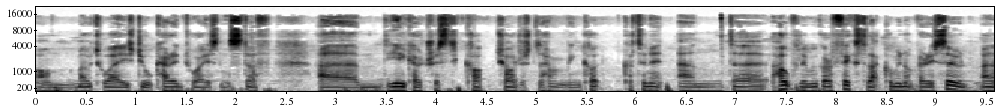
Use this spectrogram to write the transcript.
on motorways, dual carriageways and stuff. Um, the Ecotricity chargers haven't been cut, cutting it and uh, hopefully we've got a fix to that coming up very soon. Uh,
